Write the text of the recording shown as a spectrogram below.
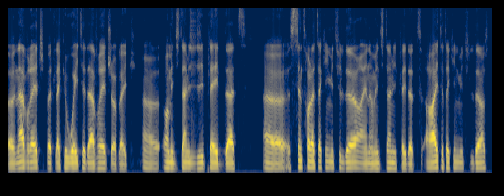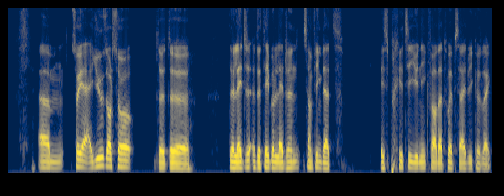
an average but like a weighted average of like uh, how many times he played that uh, central attacking midfielder, and how many times he played at right attacking midfielder. Um, so yeah, I use also the the the legend, the table legend, something that is pretty unique for that website because like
